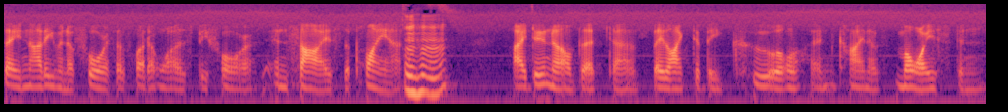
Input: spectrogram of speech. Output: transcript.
say not even a fourth of what it was before in size the plant. Mm-hmm. I do know that uh, they like to be cool and kind of moist and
